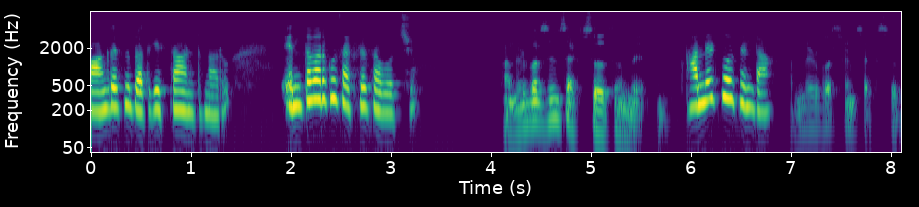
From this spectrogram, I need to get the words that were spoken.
కాంగ్రెస్ని బ్రతికిస్తా అంటున్నారు. ఎంతవరకు సక్సెస్ అవ్వచ్చు? హండ్రెడ్ పర్సెంట్ సక్సెస్ అవుతుంది. హండ్రెడ్ పర్సెంటా? హండ్రెడ్ పర్సెంట్ సక్సెస్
